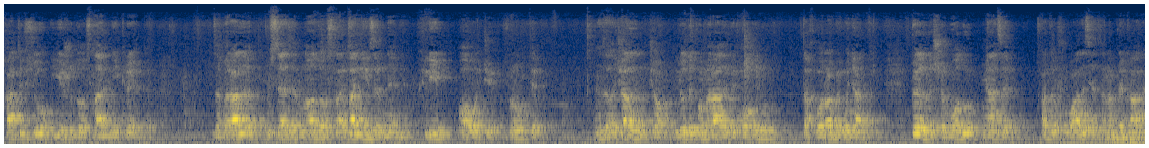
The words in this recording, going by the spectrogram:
хати всю їжу до останньої крихти. Забирали усе зерно до останньої зернини, хліб, овочі, фрукти. Не залишали нічого. Люди помирали від голоду та хвороби водянки. Пили лише воду, м'язи атрофувалися та набрякали.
